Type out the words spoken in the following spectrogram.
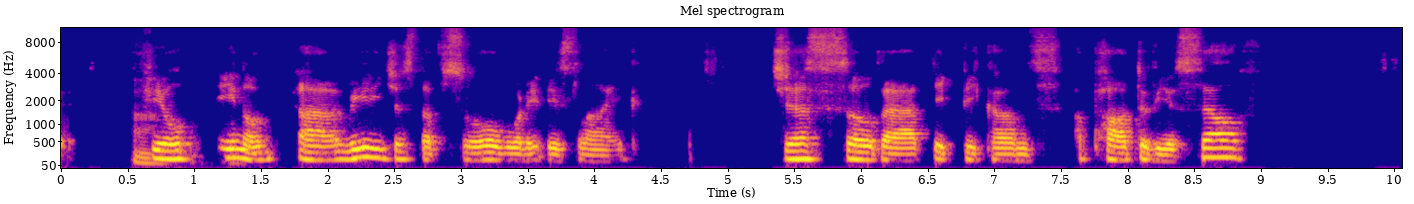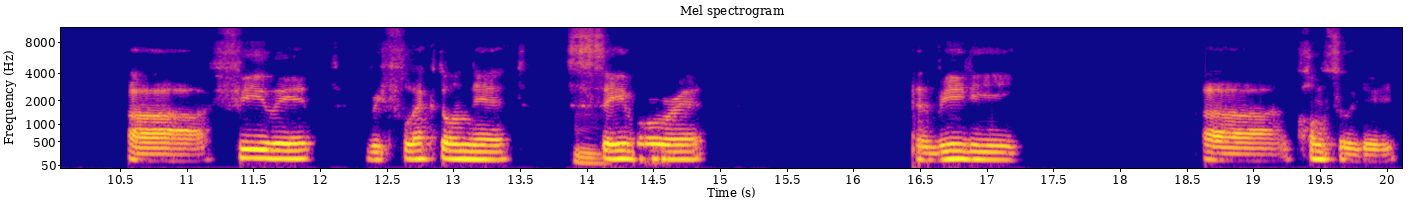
it, Ah. feel, you know, uh, really just absorb what it is like, just so that it becomes a part of yourself. Uh, feel it, reflect on it, Mm. savor it, and really uh, consolidate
